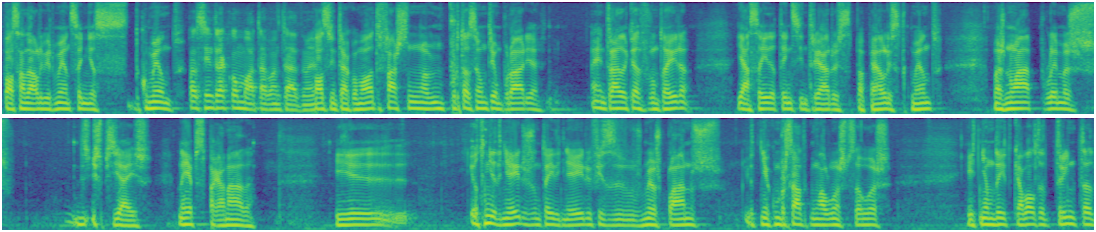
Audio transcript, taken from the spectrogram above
posso andar livremente sem esse documento. Pode-se entrar com a moto à vontade, não é? Pode-se entrar com a moto, faz-se uma importação temporária à entrada daquela fronteira e à saída tem de se entregar esse papel, esse documento, mas não há problemas especiais, nem é preciso pagar nada. E eu tinha dinheiro, juntei dinheiro, fiz os meus planos. Eu tinha conversado com algumas pessoas e tinham dito que à volta de 30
